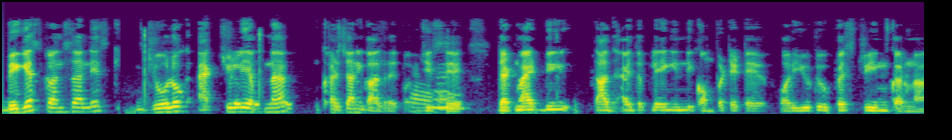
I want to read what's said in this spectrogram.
बिगेस्ट कंसर्न इज़ जो लोग एक्चुअली अपना खर्चा निकाल रहे पबजी से that might be either playing in the competitive और यूट्यूब पे स्ट्रीम करना।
